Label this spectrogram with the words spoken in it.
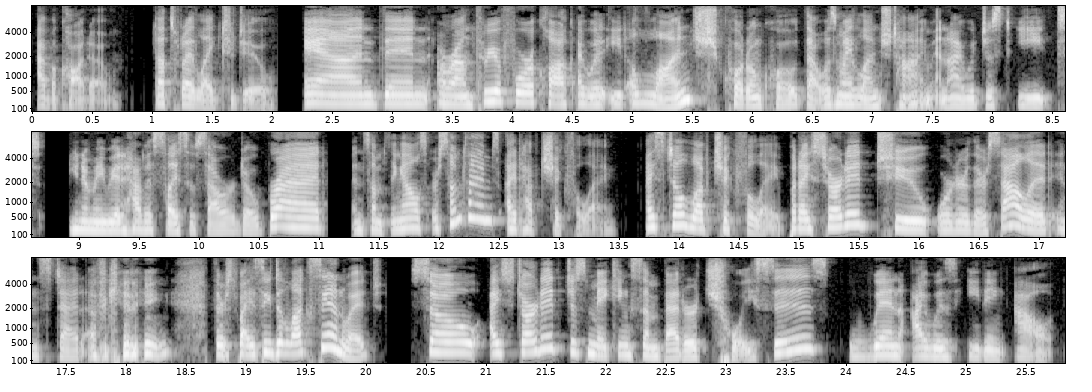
avocado. That's what I like to do. And then around three or four o'clock, I would eat a lunch, quote unquote. That was my lunchtime. And I would just eat, you know, maybe I'd have a slice of sourdough bread and something else. Or sometimes I'd have Chick fil A. I still love Chick fil A, but I started to order their salad instead of getting their spicy deluxe sandwich. So I started just making some better choices when I was eating out.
